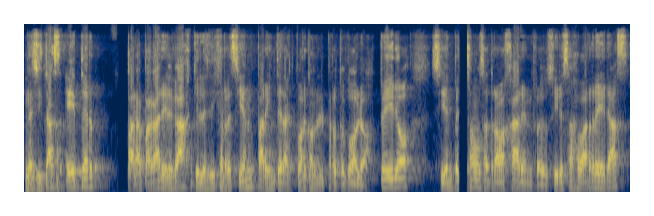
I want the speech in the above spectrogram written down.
necesitas Ether para pagar el gas que les dije recién para interactuar con el protocolo. Pero si empezamos a trabajar en reducir esas barreras,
